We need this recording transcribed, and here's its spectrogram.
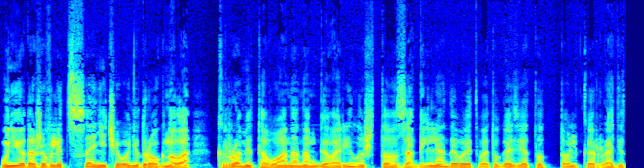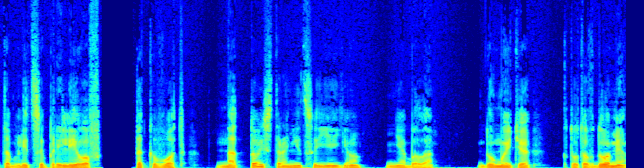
У нее даже в лице ничего не дрогнуло. Кроме того, она нам говорила, что заглядывает в эту газету только ради таблицы приливов. Так вот, на той странице ее не было. Думаете, кто-то в доме?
